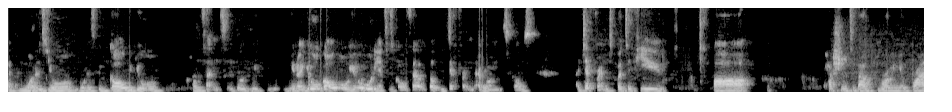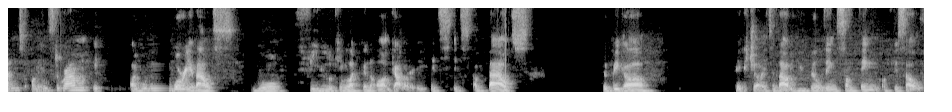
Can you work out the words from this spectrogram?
Like what is your what is the goal with your content? You, know your goal or your audience's goals they'll, they'll be different. Everyone's goals are different. But if you are passionate about growing your brand on Instagram it, I wouldn't worry about your feed looking like an art gallery. It's it's about the bigger picture. It's about you building something of yourself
